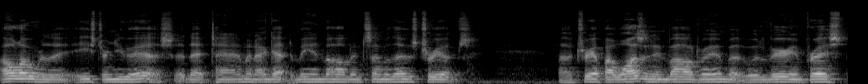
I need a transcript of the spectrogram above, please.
all over the eastern U.S. at that time, and I got to be involved in some of those trips a trip I wasn't involved in, but was very impressed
